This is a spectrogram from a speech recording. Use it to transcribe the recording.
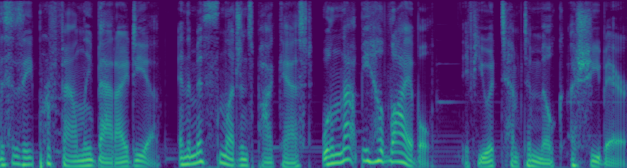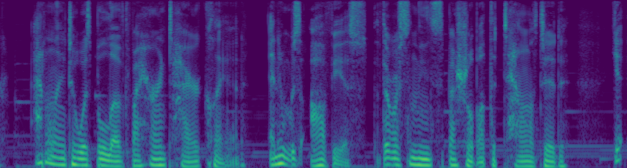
this is a profoundly bad idea, and the Myths and Legends podcast will not be held liable if you attempt to milk a she bear. Atalanta was beloved by her entire clan, and it was obvious that there was something special about the talented, yet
